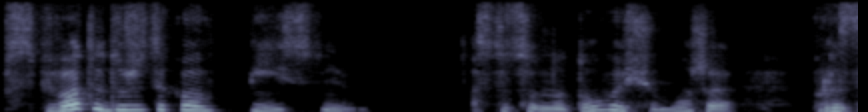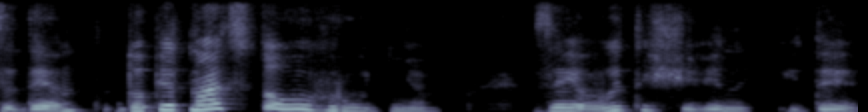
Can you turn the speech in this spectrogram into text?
співати дуже цікаву пісню стосовно того, що може президент до 15 грудня заявити, що він йде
